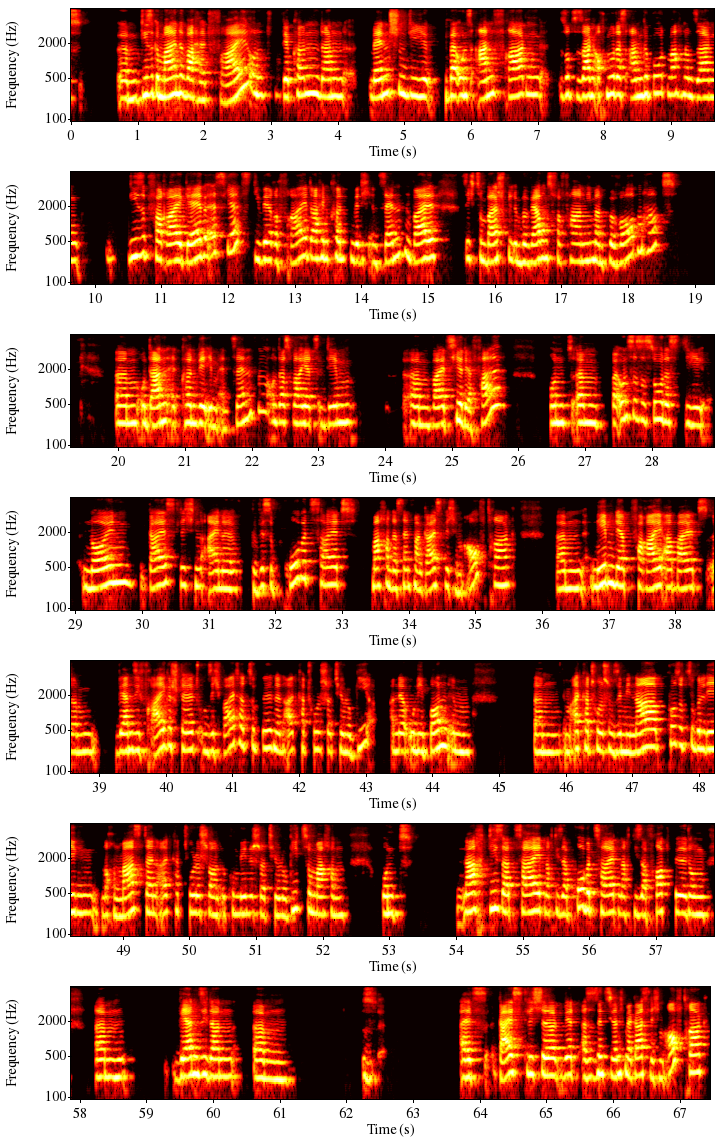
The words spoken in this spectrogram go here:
ähm, diese Gemeinde war halt frei und wir können dann Menschen, die bei uns anfragen, sozusagen auch nur das Angebot machen und sagen, diese Pfarrei gäbe es jetzt, die wäre frei, dahin könnten wir dich entsenden, weil sich zum Beispiel im Bewerbungsverfahren niemand beworben hat und dann können wir eben entsenden. Und das war jetzt in dem, ähm, war jetzt hier der Fall. Und ähm, bei uns ist es so, dass die neuen Geistlichen eine gewisse Probezeit machen. Das nennt man geistlich im Auftrag. Ähm, neben der Pfarreiarbeit ähm, werden sie freigestellt, um sich weiterzubilden in altkatholischer Theologie an der Uni Bonn im ähm, im altkatholischen Seminar Kurse zu belegen, noch einen Master in altkatholischer und ökumenischer Theologie zu machen. Und nach dieser Zeit, nach dieser Probezeit, nach dieser Fortbildung ähm, werden sie dann ähm, als Geistliche, also sind sie dann nicht mehr geistlich im Auftrag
